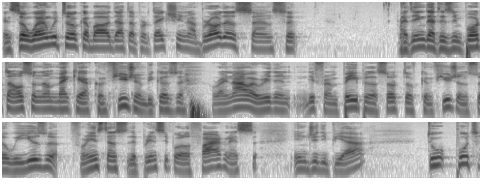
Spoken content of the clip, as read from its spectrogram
And so when we talk about data protection in a broader sense, uh, I think that is important also not making a confusion because uh, right now I read in different papers a sort of confusion. So we use, uh, for instance, the principle of fairness in GDPR to put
